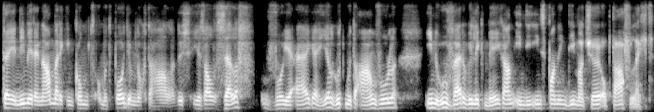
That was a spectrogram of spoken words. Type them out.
dat je niet meer in aanmerking komt om het podium nog te halen. Dus je zal zelf voor je eigen heel goed moeten aanvoelen in hoever wil ik meegaan in die inspanning die Mathieu op tafel legt.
